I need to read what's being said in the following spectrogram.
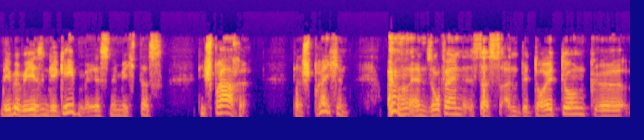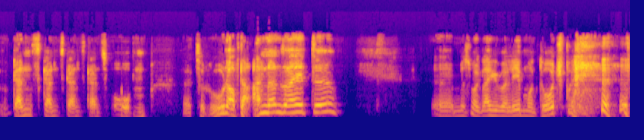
Lebewesen gegeben ist, nämlich das, die Sprache, das Sprechen. Insofern ist das an Bedeutung äh, ganz, ganz, ganz, ganz oben äh, zu tun. Auf der anderen Seite äh, müssen wir gleich über Leben und Tod sprechen.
